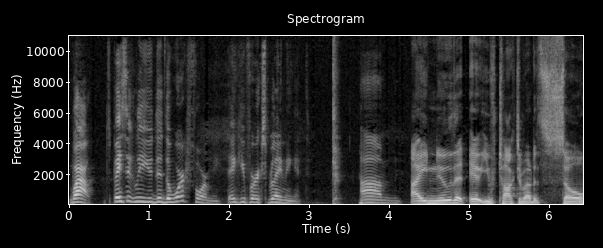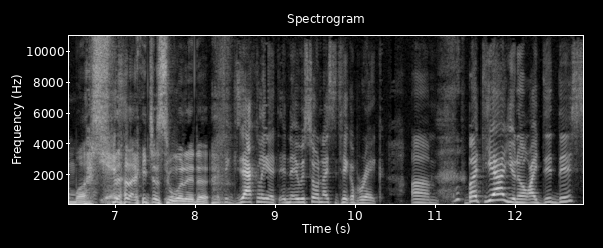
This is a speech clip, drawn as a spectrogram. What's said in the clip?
Wow, it's basically you did the work for me. Thank you for explaining it. Um I knew that it, you've talked about it so much Yes. that I just wanted to. That's exactly it. And it was so nice to take a break. Um, but yeah, you know, I did this.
